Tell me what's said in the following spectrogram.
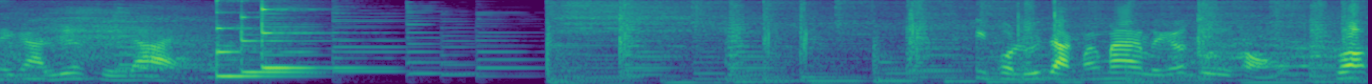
ในการเลือกซื้อได้ที่คนรู้จักมาก ๆ เลยก็คือของพวก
